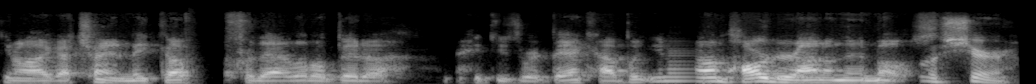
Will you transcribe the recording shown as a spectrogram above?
you know, I got trying to make up for that little bit of, I hate to use the word back but you know, I'm harder on them than most. Well, sure.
